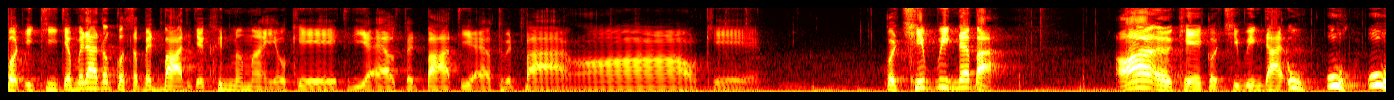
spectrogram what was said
กดอีกทีจะไม่ได้ต้องกดสเปซบาร์ถึงจะขึ้นมาใหม่โอเค TRL สเปซบาร์ TRL สเปซบาร์อ๋อโอเค กดชิปวิ่งได้ปะอ๋อโอเค กดชิปวิ่งได้อู้อู้อู้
